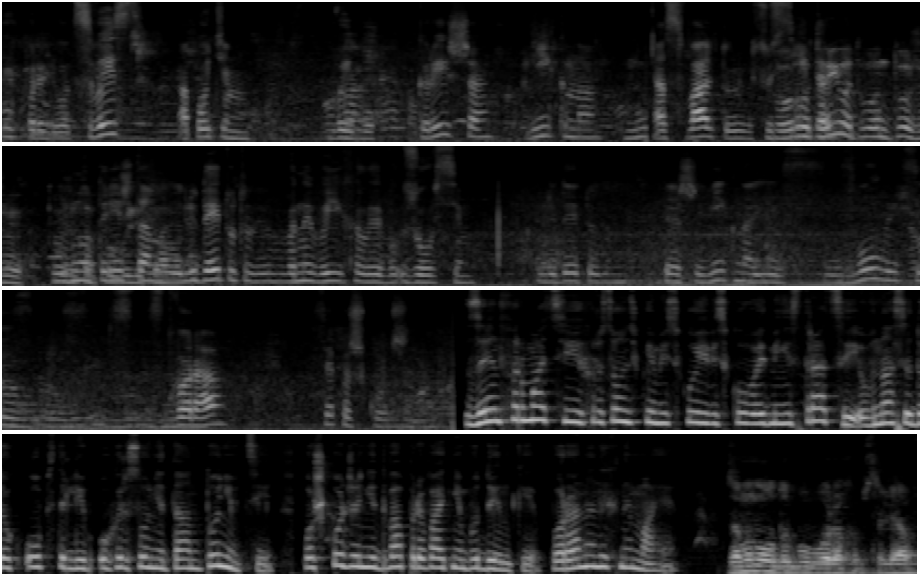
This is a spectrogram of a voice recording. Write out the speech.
Був прильот, свист, а потім вибух. Криша, вікна, асфальт, Ну, сусіда. Тоже, тоже Внутрі ж там людей тут вони виїхали в- зовсім. Людей тут теж і вікна, і з, з вулиці, з, з, з двора. Все пошкоджено. За інформацією Херсонської міської військової адміністрації, внаслідок обстрілів у Херсоні та Антонівці пошкоджені два приватні будинки. Поранених немає. За минулу добу ворог обстріляв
